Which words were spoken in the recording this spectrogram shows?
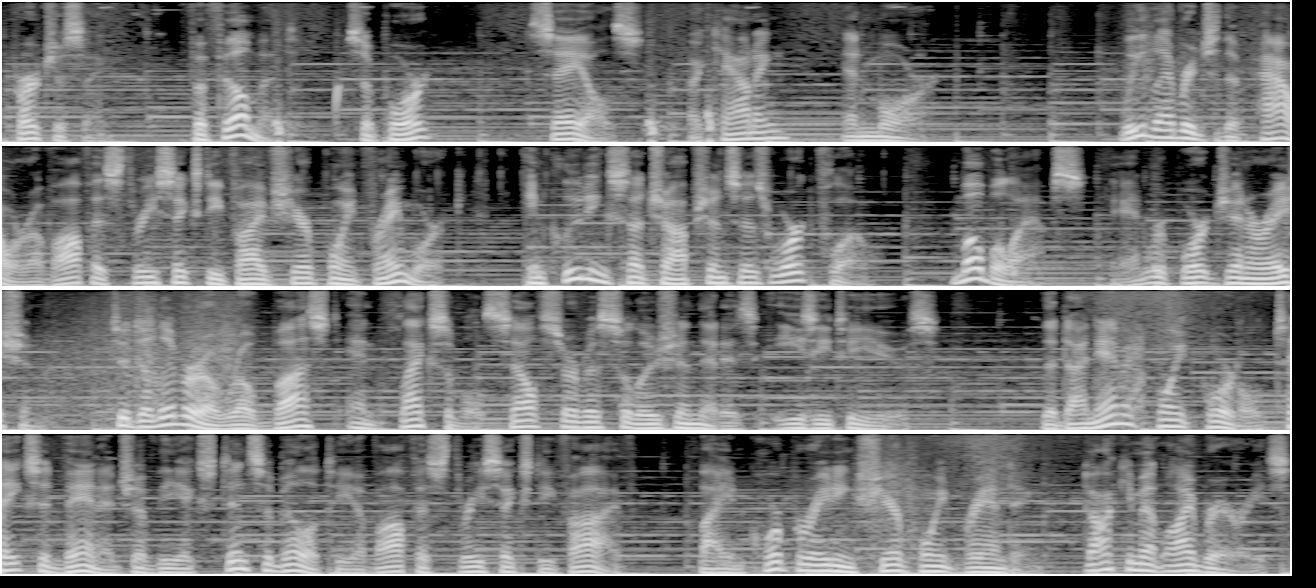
purchasing, fulfillment, support, sales, accounting, and more we leverage the power of Office 365 SharePoint Framework, including such options as workflow, mobile apps, and report generation, to deliver a robust and flexible self-service solution that is easy to use. The DynamicPoint portal takes advantage of the extensibility of Office 365 by incorporating SharePoint branding, document libraries,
